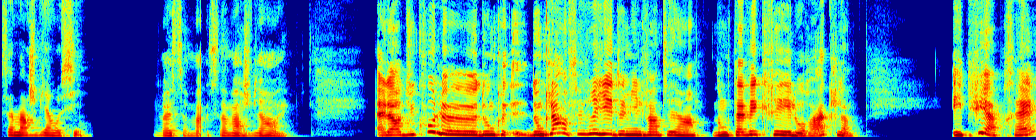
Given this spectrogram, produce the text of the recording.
ça marche bien aussi. Ouais, ça ça marche bien, ouais. Alors du coup, le donc donc là, en février 2021, donc tu avais créé l'oracle et puis après,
